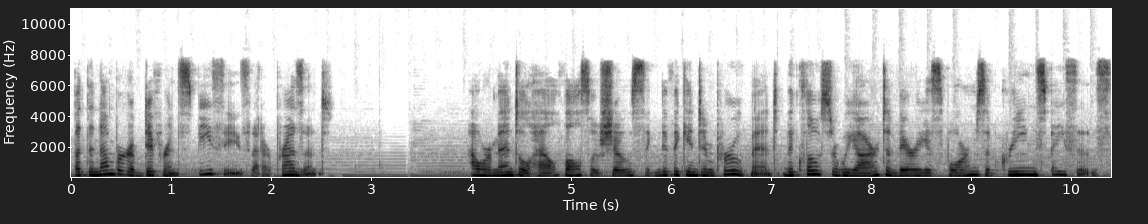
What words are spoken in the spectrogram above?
but the number of different species that are present. Our mental health also shows significant improvement the closer we are to various forms of green spaces.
